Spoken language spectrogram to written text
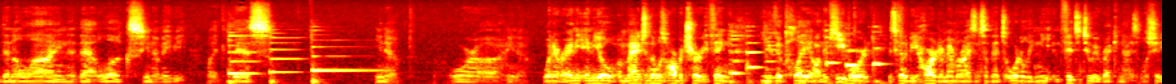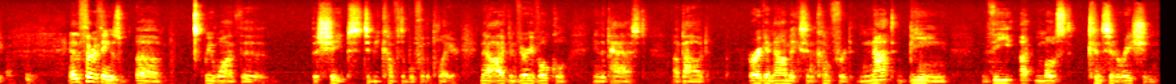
than a line that looks, you know, maybe like this you know, or uh, you know, whatever. And, and you'll imagine the most arbitrary thing you could play on the keyboard is going to be harder to memorize than something that's orderly, neat, and fits into a recognizable shape. And the third thing is uh, we want the the shapes to be comfortable for the player. Now, I've been very vocal in the past about ergonomics and comfort not being the utmost consideration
